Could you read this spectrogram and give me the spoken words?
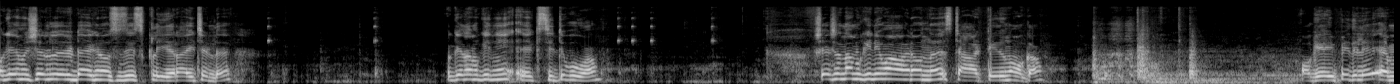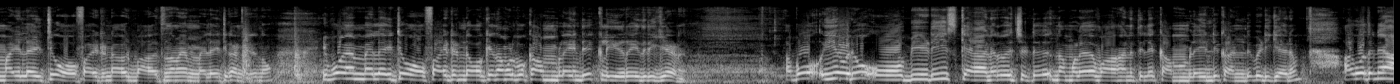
ഓക്കെ മിഷനിൽ ഡയഗ്നോസിസ് ക്ലിയർ ആയിട്ടുണ്ട്. ഓക്കെ നമുക്കിനി എക്സിറ്റ് പോവാം. ശേഷം നമുക്കിനി വാഹനം ഒന്ന് സ്റ്റാർട്ട് ചെയ്ത് നോക്കാം. ഓക്കെ ഇപ്പോൾ ഇതിൽ എം ഐ ലൈറ്റ് ഓഫ് ആയിട്ടുണ്ട്. ആ ഒരു ഭാഗത്ത് നമ്മൾ എം ഐ ലൈറ്റ് കണ്ടിരുന്നു. ഇപ്പോൾ എം ഐ ലൈറ്റ് ഓഫ് ആയിട്ടുണ്ട്. ഓക്കെ നമ്മളിപ്പോൾ കംപ്ലൈന്റ് ക്ലിയർ ചെയ്തിരിക്കുകയാണ്. അപ്പോൾ ഈ ഒരു ഒ ബി ഡി സ്കാനർ വെച്ചിട്ട് നമ്മൾ വാഹനത്തിലെ കംപ്ലൈന്റ് കണ്ടുപിടിക്കാനും അതുപോലെ തന്നെ ആ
